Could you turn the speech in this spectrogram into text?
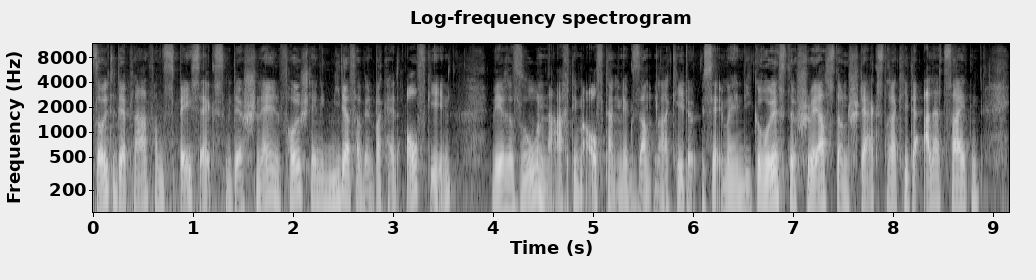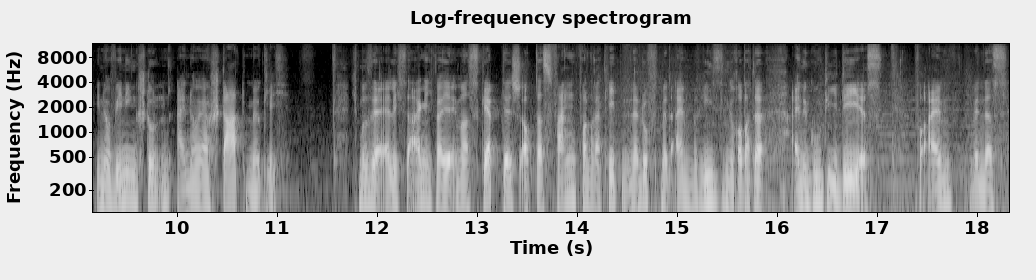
Sollte der Plan von SpaceX mit der schnellen, vollständigen Wiederverwendbarkeit aufgehen, wäre so nach dem Auftanken der gesamten Rakete, ist ja immerhin die größte, schwerste und stärkste Rakete aller Zeiten, in nur wenigen Stunden ein neuer Start möglich. Ich muss ja ehrlich sagen, ich war ja immer skeptisch, ob das Fangen von Raketen in der Luft mit einem riesigen Roboter eine gute Idee ist. Vor allem, wenn das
